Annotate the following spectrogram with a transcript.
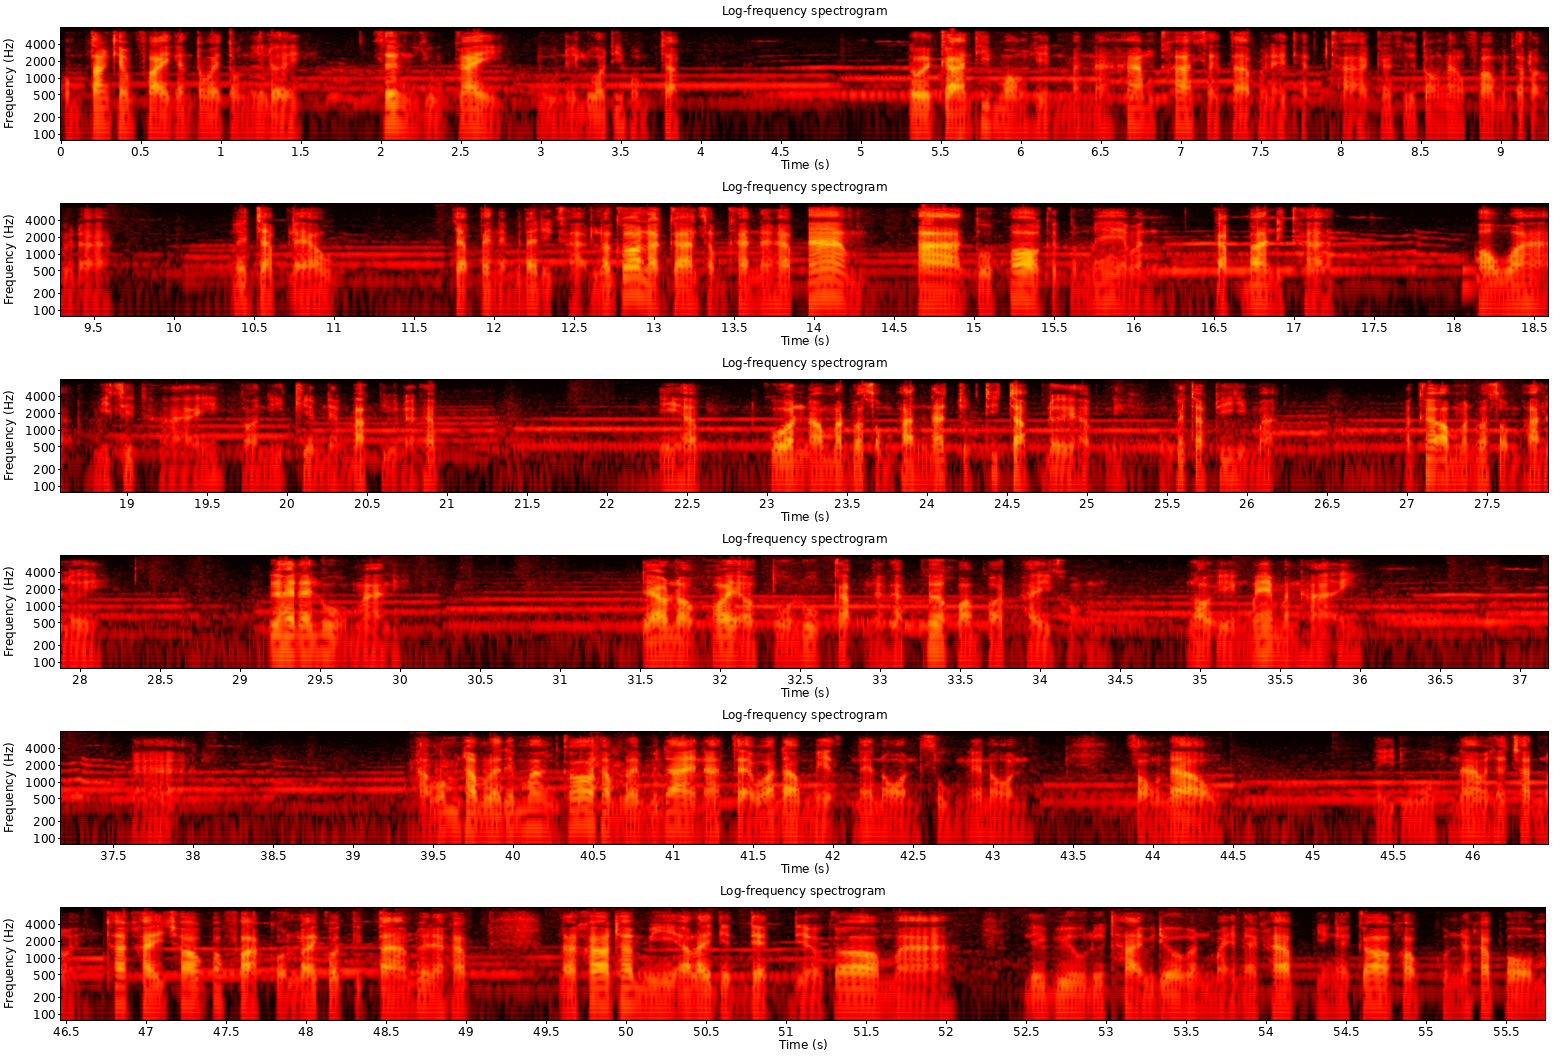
ผมตั้งแคมป์ไฟกันตไว้ตรงนี้เลย ซึ่งอยู่ใกล้อยู่ในรั้วที่ผมจับ โดยการที่มองเห็นมันนะห้ามคลาดสายตาไปไหนเด็ดขาดก็คือต้องนั่งเฝ้ามันตลอดเวลา เมื่อจับแล้วจะไปไหนไม่ได้เด็ดขาด แล้วก็หลักการสำคัญนะครับห้ามพาตัวพ่อกับตัวแม่มันกลับบ้านเด็ดขาด เพราะว่ามีสิทธิ์หายตอนนี้เกมยังบั๊กอยู่นะครับ นี่ครับ ควรเอามันผสมพันธุ์ณจุดที่จับเลยครับนี่ ผมก็จับที่หิมะ แล้วก็เอามันผสมพันธุ์เลย เพื่อให้ได้ลูกออกมานี่ แล้วเราค่อยเอาตัวลูกกลับนะครับ เพื่อความปลอดภัยของเราเองไม่ให้มันหายอ่า ถามว่ามันทำอะไรได้มั่งก็ทำอะไรไม่ได้นะ แต่ว่าดาเมจแน่นอนสูงแน่นอน 2 ดาว นี่ดูหน้ามันชัดๆหน่อย ถ้าใครชอบก็ฝากกดไลค์กดติดตามด้วยนะครับ แล้วก็ถ้ามีอะไรเด็ด ๆ เดี๋ยวก็มารีวิวหรือถ่ายวิดีโอกันใหม่นะครับ ยังไงก็ขอบคุณนะครับผม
